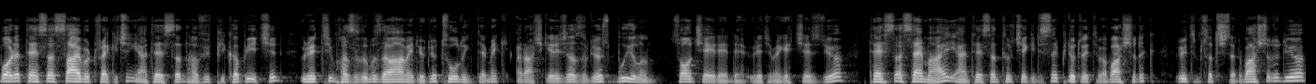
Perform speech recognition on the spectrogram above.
Bu arada Tesla Cybertruck için yani Tesla'nın hafif pick-up'ı için üretim hazırlığımız devam ediyor diyor. Tooling demek araç gereci hazırlıyoruz. Bu yılın son çeyreğinde üretime geçeceğiz diyor. Tesla Semi yani Tesla'nın tır çekicisine pilot üretime başladık. Üretim satışları başladı diyor.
